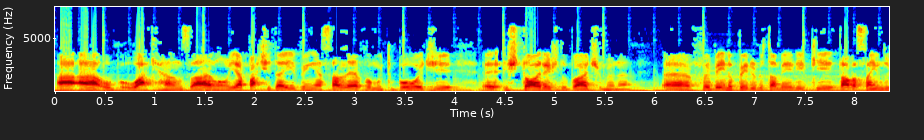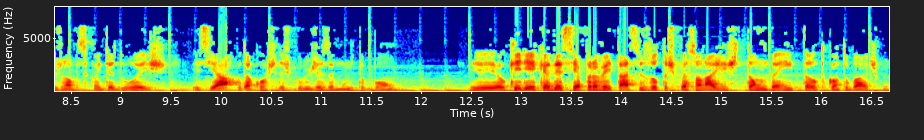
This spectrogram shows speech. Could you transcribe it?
a, a, o, o Arkham Asylum e a partir daí vem essa leva muito boa de é, histórias do Batman, né? É, foi bem no período também ali que estava saindo os 952. Esse arco da Corte das Corujas é muito bom. E eu queria que a DC aproveitasse os outros personagens tão bem, tanto quanto o Batman.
